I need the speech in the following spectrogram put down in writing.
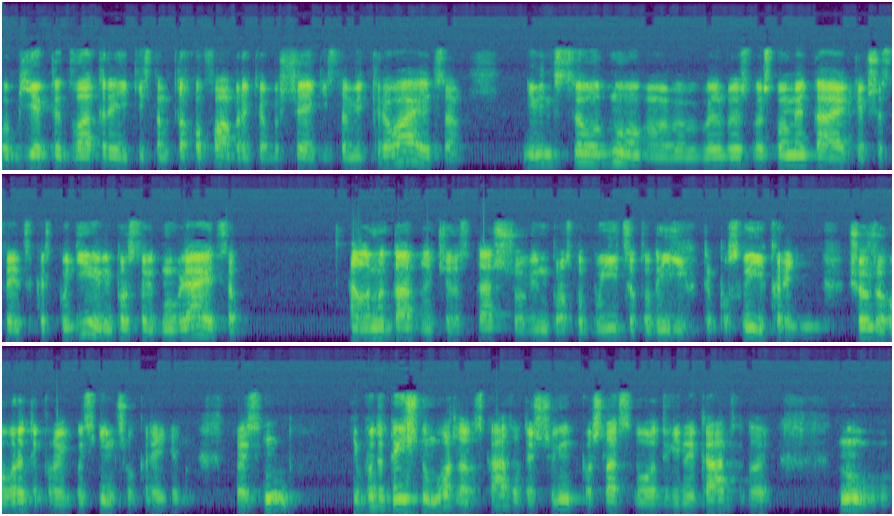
об'єкти 2-3 якісь там птахофабрики або ще якісь там відкриваються, і він все одно е, ви, ж- пам'ятаєте, якщо стається якась подія, він просто відмовляється. Елементарно через те, що він просто боїться туди їхати по своїй країні. Що вже говорити про якусь іншу країну? Тобто, ну гіпотетично можна розказувати, що він пошле свого двійника туди. Ну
